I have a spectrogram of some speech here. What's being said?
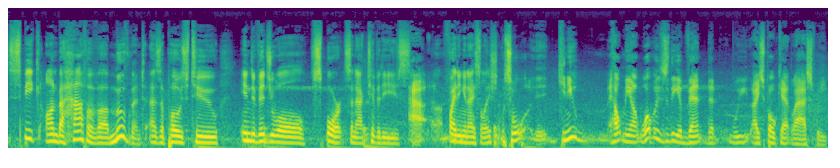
speak on behalf of a movement, as opposed to individual sports and activities uh, fighting in isolation. So, uh, can you help me out? What was the event that we I spoke at last week?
